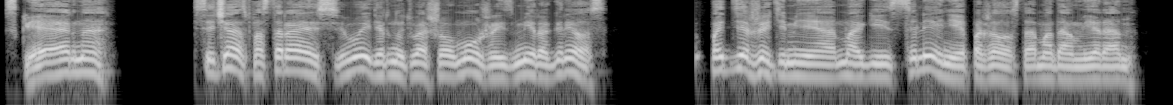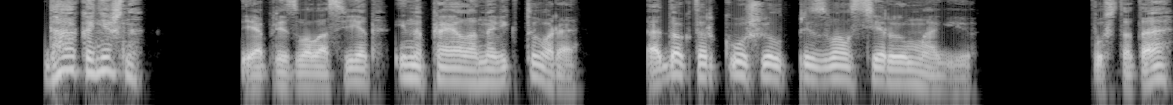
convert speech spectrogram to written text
«Скверно. Сейчас постараюсь выдернуть вашего мужа из мира грез. Поддержите меня магией исцеления, пожалуйста, мадам Веран». «Да, конечно». Я призвала свет и направила на Виктора, а доктор Кушвилл призвал серую магию. Пустота?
